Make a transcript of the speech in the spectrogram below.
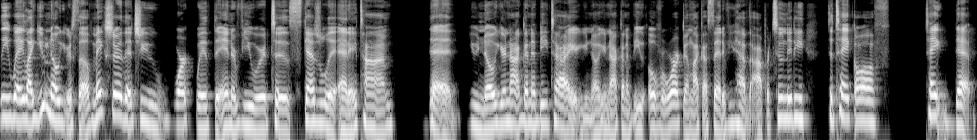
leeway, like you know yourself, make sure that you work with the interviewer to schedule it at a time that you know you're not going to be tired, you know you're not going to be overworked. And like I said, if you have the opportunity to take off, take that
